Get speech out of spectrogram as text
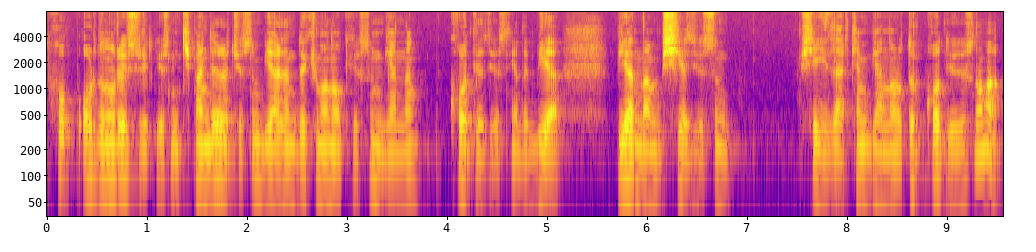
Hop oradan oraya sürüklüyorsun. iki pencere açıyorsun. Bir yerden dokümanı okuyorsun. Bir yandan kod yazıyorsun. Ya da bir, bir yandan bir şey yazıyorsun. Bir şey izlerken bir yandan oturup kod yazıyorsun ama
